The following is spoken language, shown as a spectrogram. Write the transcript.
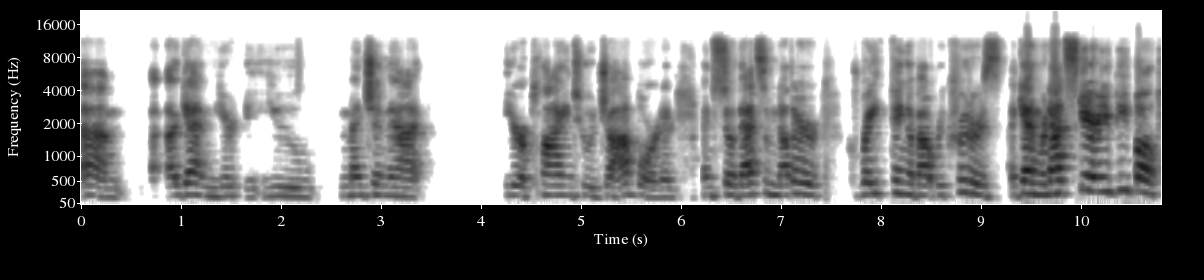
um again you you mentioned that you're applying to a job board. And and so that's another great thing about recruiters. Again we're not scary people.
